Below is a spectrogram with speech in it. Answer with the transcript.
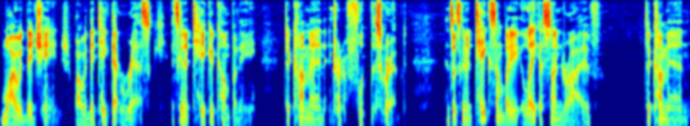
why would they change? Why would they take that risk? It's going to take a company to come in and try to flip the script. And so it's going to take somebody like a SunDrive to come in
